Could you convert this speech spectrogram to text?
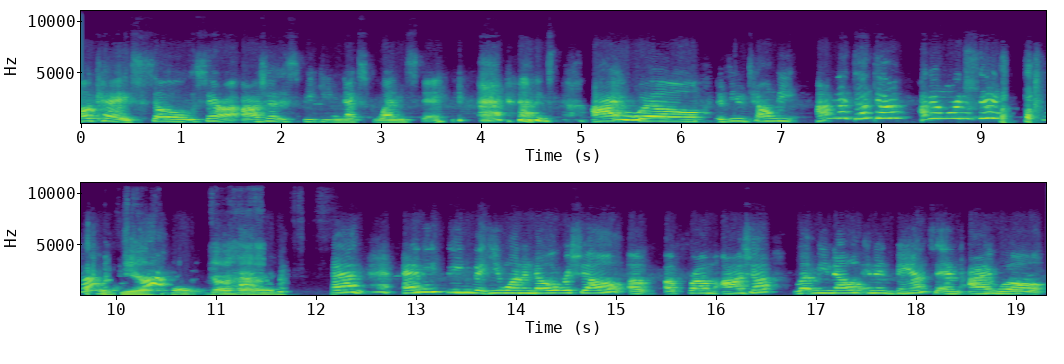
Okay, so Sarah, Aja is speaking next Wednesday. and I will, if you tell me, I'm not done, Tom. I got more to say. Oh dear. Go, go ahead. And anything that you want to know, Rochelle, uh, uh, from Aja, let me know in advance and I will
